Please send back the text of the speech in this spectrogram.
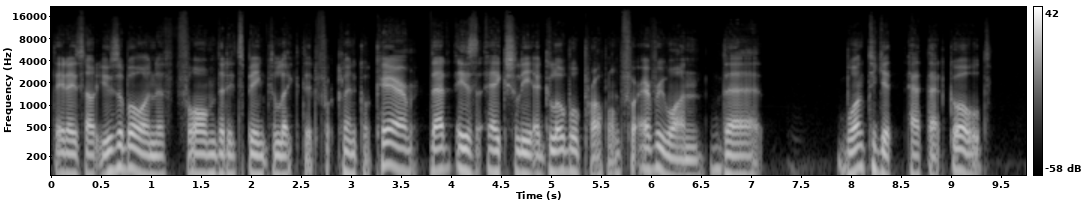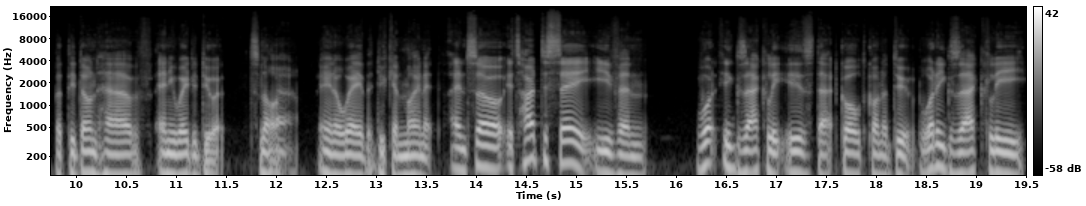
data is not usable in the form that it's being collected for clinical care. That is actually a global problem for everyone that want to get at that gold, but they don't have any way to do it. It's not Yeah. In a way that you can mine it. And so it's hard to say even what exactly is that gold going to do? What exactly,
